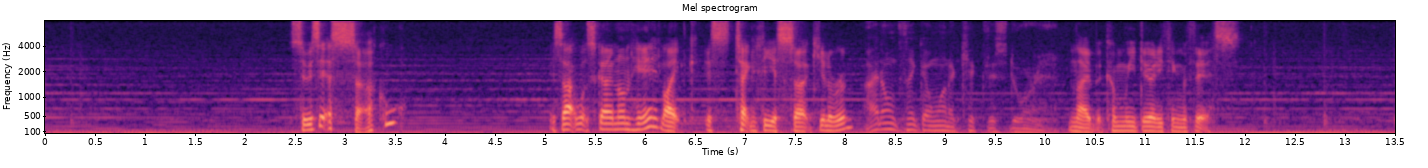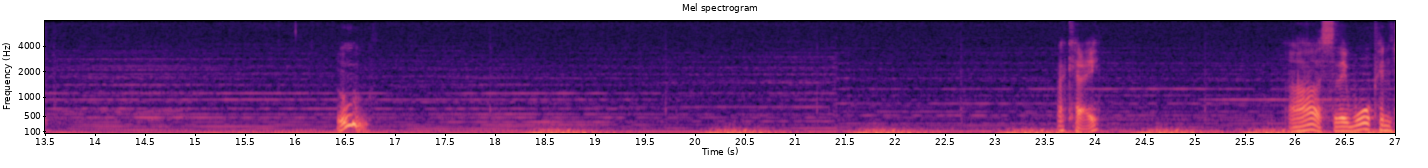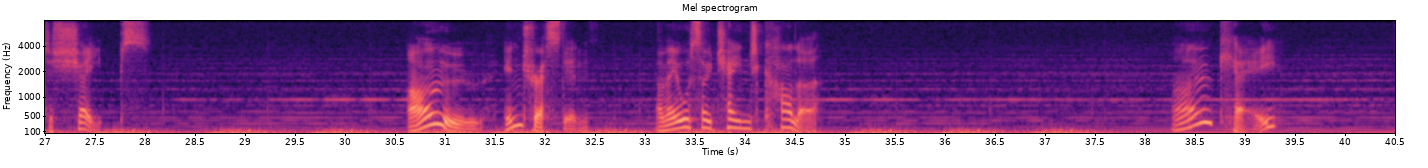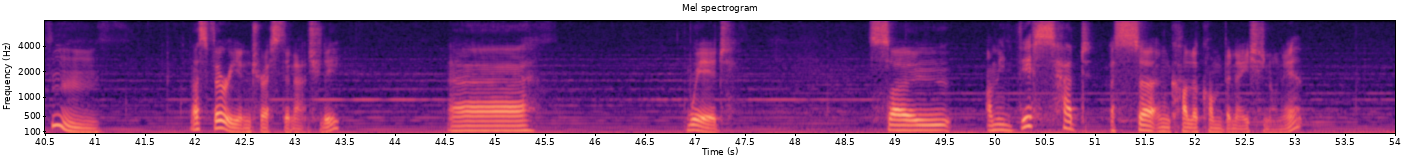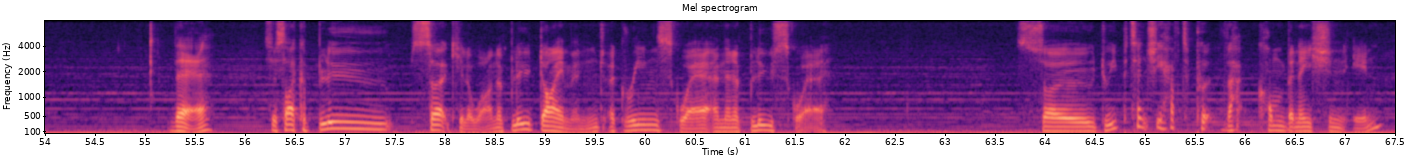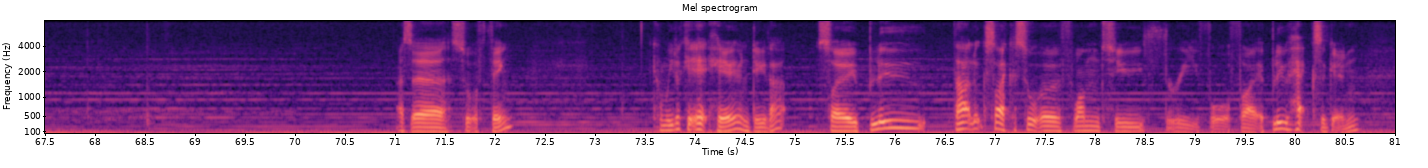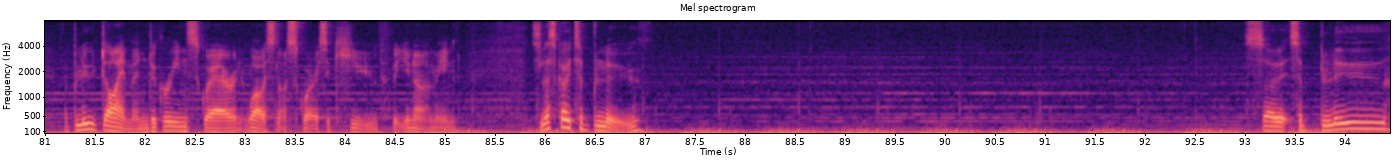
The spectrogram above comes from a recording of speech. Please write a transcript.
So is it a circle? Is that what's going on here? Like, it's technically a circular room? I don't think I want to kick this door in. No, but can we do anything with this? Ooh. Okay. Ah, so they warp into shapes. Oh, interesting. And they also change colour. Okay. Hmm. That's very interesting, actually. Uh, weird. So, I mean, this had a certain colour combination on it. There. So it's like a blue circular one, a blue diamond, a green square, and then a blue square. So, do we potentially have to put that combination in? As a sort of thing? Can we look at it here and do that? So, blue, that looks like a sort of one, two, three, four, five, a blue hexagon, a blue diamond, a green square, and, well, it's not a square, it's a cube, but you know what I mean. So let's go to blue. So it's a blue...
